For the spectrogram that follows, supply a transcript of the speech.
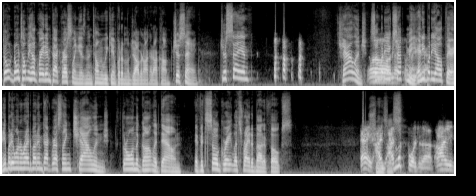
Don't don't tell me how great Impact Wrestling is, and then tell me we can't put it on the jobberknocker.com. Just saying. Just saying. Challenge. Somebody Oh, accept me. Anybody out there? Anybody want to write about Impact Wrestling? Challenge. Throwing the gauntlet down. If it's so great, let's write about it, folks. Hey, I, I look forward to that. I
